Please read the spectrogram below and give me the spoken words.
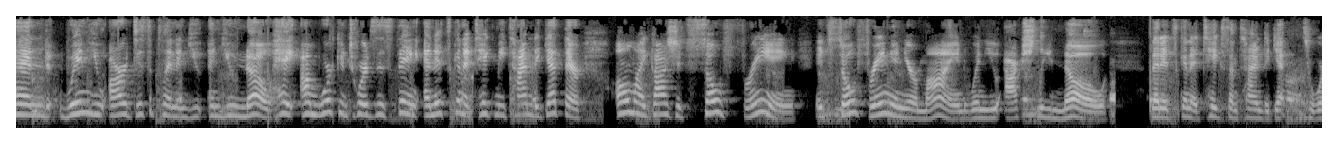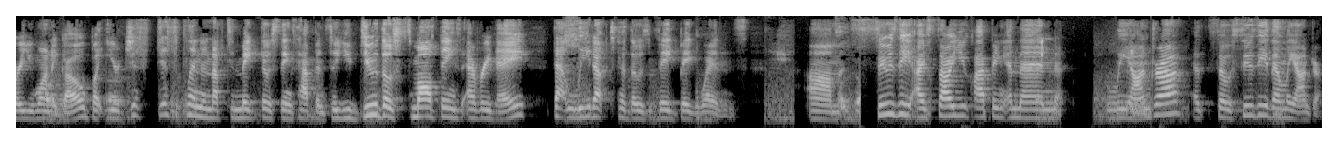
And when you are disciplined and you and you know, hey, I'm working towards this thing and it's going to take me time to get there. Oh my gosh, it's so freeing. It's so freeing in your mind when you actually know that it's going to take some time to get to where you want to go, but you're just disciplined enough to make those things happen. So you do those small things every day that lead up to those big, big wins. Um, Susie, I saw you clapping, and then Leandra. So Susie, then Leandra.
